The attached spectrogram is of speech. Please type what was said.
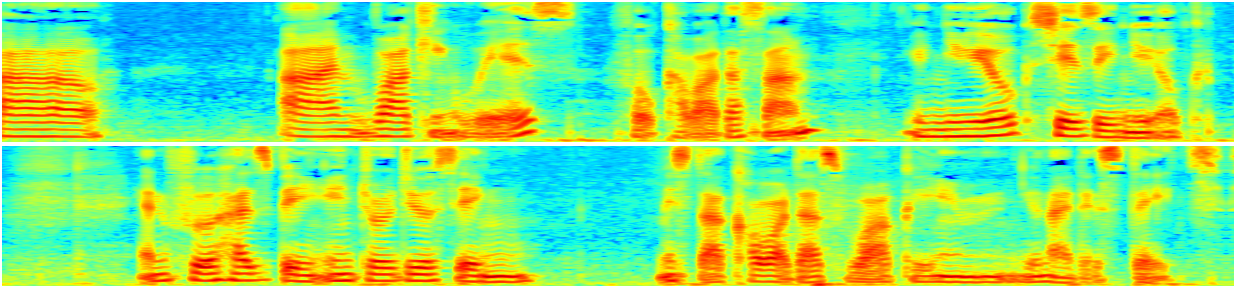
uh, I'm working with for Kawada-san in New York. She's in New York, and who has been introducing Mr. Kawada's work in United States.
